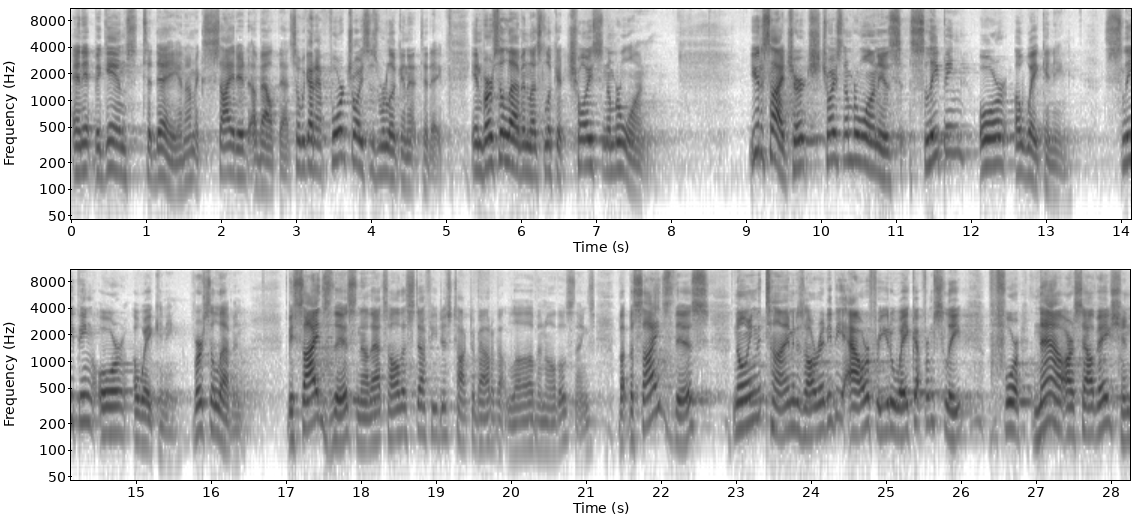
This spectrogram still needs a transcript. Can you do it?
and it begins today. And I'm excited about that. So, we're going to have four choices we're looking at today. In verse 11, let's look at choice number one. You decide, church. Choice number one is sleeping or awakening. Sleeping or awakening. Verse 11. Besides this, now that's all the stuff he just talked about, about love and all those things. But besides this, knowing the time, it is already the hour for you to wake up from sleep, for now our salvation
